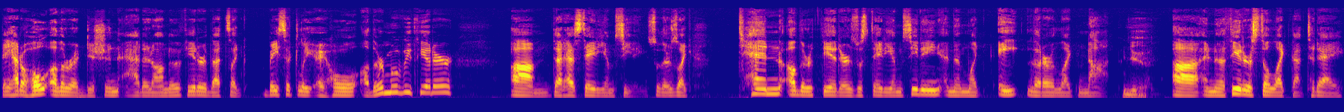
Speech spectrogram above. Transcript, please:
they had a whole other addition added onto the theater. That's like basically a whole other movie theater um, that has stadium seating. So there's like ten other theaters with stadium seating, and then like eight that are like not. Yeah. Uh, and the theater is still like that today.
